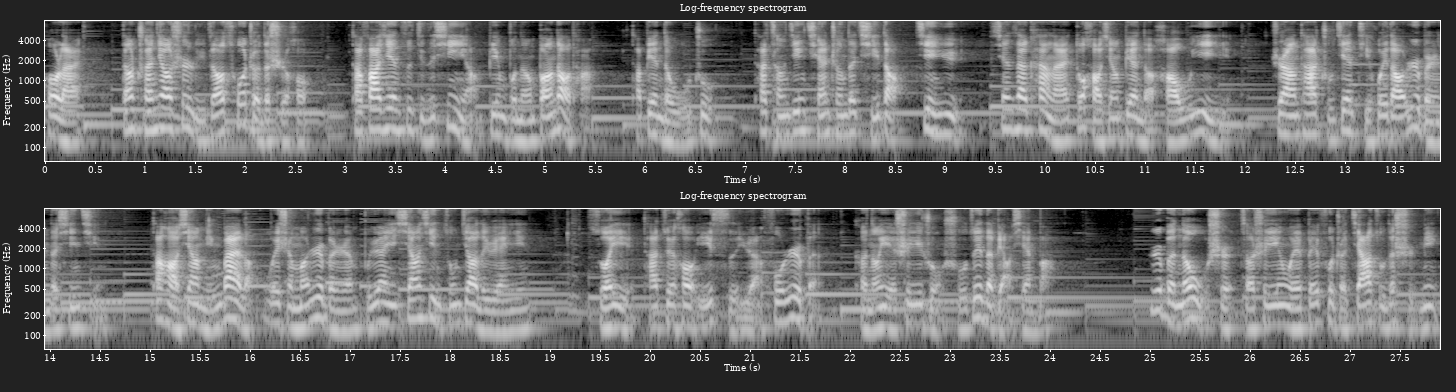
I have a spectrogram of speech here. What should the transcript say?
后来。当传教士屡遭挫折的时候，他发现自己的信仰并不能帮到他，他变得无助。他曾经虔诚的祈祷、禁欲，现在看来都好像变得毫无意义。这让他逐渐体会到日本人的心情，他好像明白了为什么日本人不愿意相信宗教的原因。所以，他最后以死远赴日本，可能也是一种赎罪的表现吧。日本的武士则是因为背负着家族的使命，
